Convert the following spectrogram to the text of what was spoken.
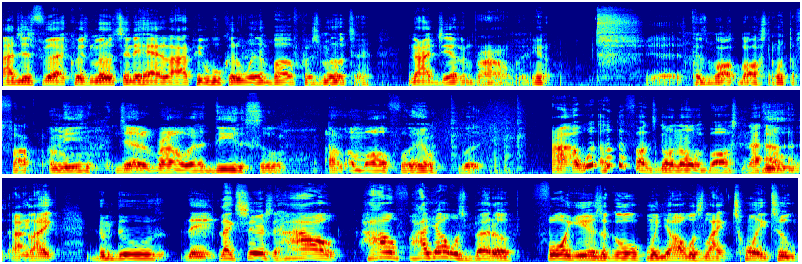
I just feel like Khris Middleton. They had a lot of people who could have went above Khris Middleton. Not Jaylen Brown, but you know, Yeah, because Boston. What the fuck? I mean, Jaylen Brown with Adidas, so I'm, I'm all for him. But I, I- what, what the fuck's going on with Boston? I, Dude, I- like, Them dudes, they like seriously, how how how y'all was better four years ago when y'all was like 22?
